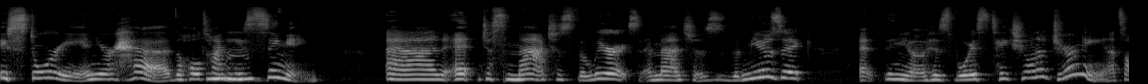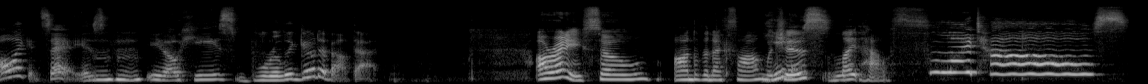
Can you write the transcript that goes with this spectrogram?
a story in your head the whole time he's singing. And it just matches the lyrics, it matches the music. And, you know, his voice takes you on a journey. That's all I can say is, Mhm. you know, he's really good about that. Alrighty, so on to the next song, which Yes. is Lighthouse. Lighthouse.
